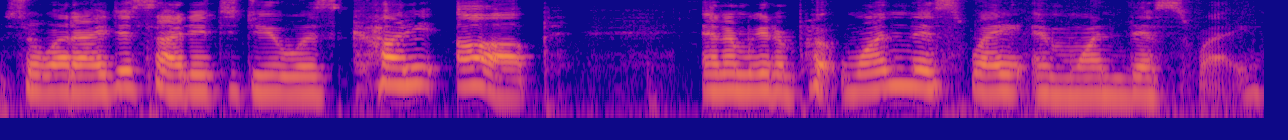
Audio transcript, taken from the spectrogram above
So what I decided to do was cut it up and I'm going to put one this way and one this way.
